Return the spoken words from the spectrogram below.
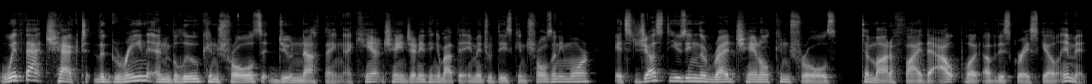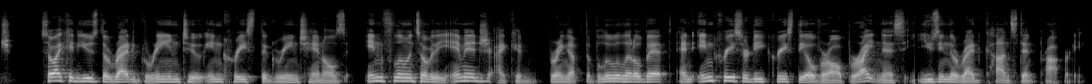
With that checked, the green and blue controls do nothing. I can't change anything about the image with these controls anymore. It's just using the red channel controls to modify the output of this grayscale image. So I could use the red green to increase the green channel's influence over the image. I could bring up the blue a little bit and increase or decrease the overall brightness using the red constant property.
